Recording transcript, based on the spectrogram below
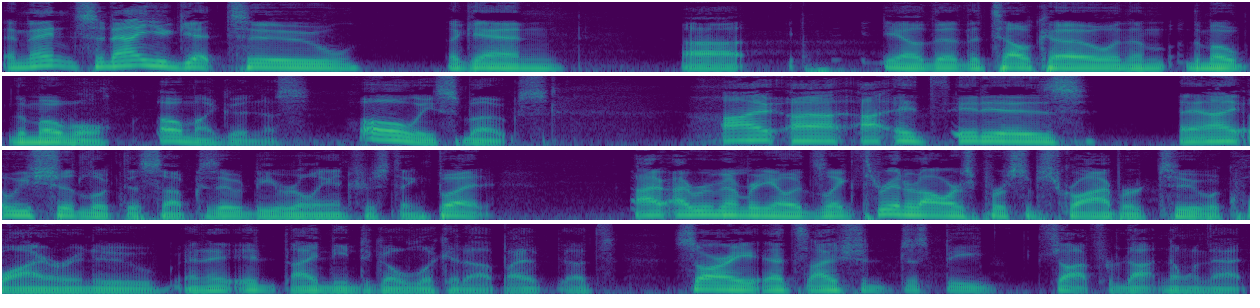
And then so now you get to again, uh, you know the the telco and the the mo- the mobile. Oh my goodness! Holy smokes! I, uh, I it it is, and I we should look this up because it would be really interesting. But I, I remember, you know, it's like three hundred dollars per subscriber to acquire a new, and it, it I need to go look it up. I that's sorry, that's I should just be shot for not knowing that.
